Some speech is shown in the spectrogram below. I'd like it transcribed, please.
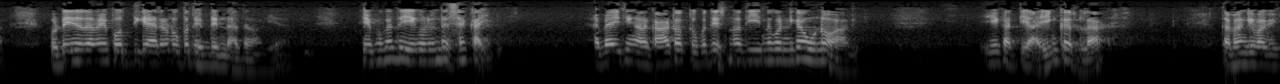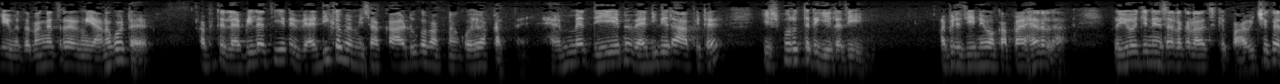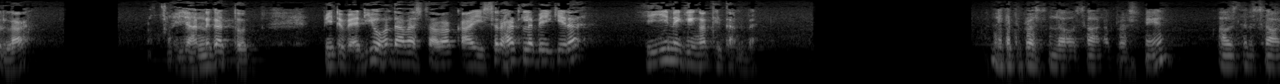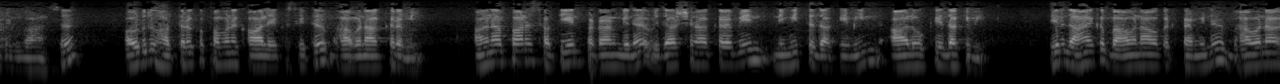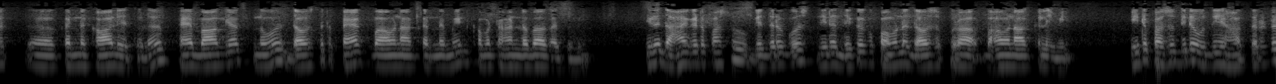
කොට ඉඳලා මේ පොත් දිග අරගෙන උපදෙස් දෙන්න හදනවා කියන්නේ. ඒ මොකද ඒගොල්ලන්ට සැකයි. හැබැයි ඉතින් අර කාටවත් උපදේශ නොදී ඉන්නකොට නිකන් උනවා වගේ. ඒ කට්ටිය අයින් කරලා තමන්ගේ වගකීම තමන් අතර යනකොට අපිට ලැබිලා තියෙන වැඩිකම මිසක් ආඩුකමක් නම් කොහෙවත් නැහැ. හැම දෙයක්ම වැඩි වෙලා අපිට ඉස්මෘතට ගිහිලා තියෙනවා. අපිට තියෙනවා කපා හැරලා ප්‍රයෝජනෙ සලකලා පාවිච්චි කරලා යන්න ගත්තොත් මේට වැඩි හොඳ අවස්ථාවක් ආයි ඉස්සරහට ලැබෙයි කියලා හීනකින්වත් හිතන්න බෑ. ලිඛිත ප්‍රශ්න අවසාන ප්‍රශ්නය අවසර ස්වාමීන් වහන්සේ අවුරුදු 4ක පමණ කාලයක සිට භාවනා කරමි. ආනාපාන සතියෙන් පටන්ගෙන විදර්ශනා කරමින් නිමිත්ත දකිමින් ආලෝකය දකිමි. දින 10ක භාවනාවකට පැමිණ භාවනා කරන කාලය තුළ පැය භාගයක් නොව දවසට පැයක් භාවනා කරන මෙන් කමඨහන් ලබා ගතිමි. දින 10කට පසු ගෙදර ගොස් දින දෙකක පමණ දවස පුරා භාවනා කළෙමි. ඊට පසු දින උදේ 4ට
